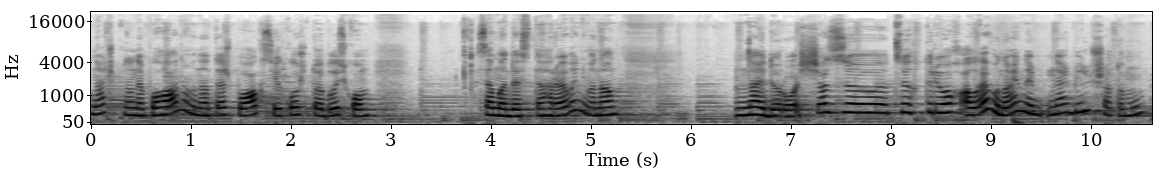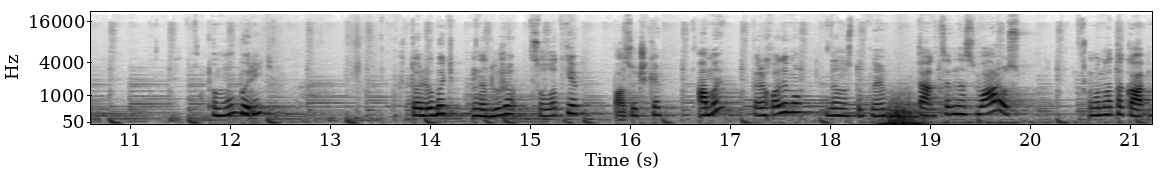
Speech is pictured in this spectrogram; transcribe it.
начебто непогано. Вона теж по акції коштує близько 70 гривень. Вона найдорожча з е, цих трьох, але вона і найбільша, тому, тому беріть. Хто любить не дуже солодкі пасочки. А ми переходимо до наступної. Так, це в нас варус. Вона така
